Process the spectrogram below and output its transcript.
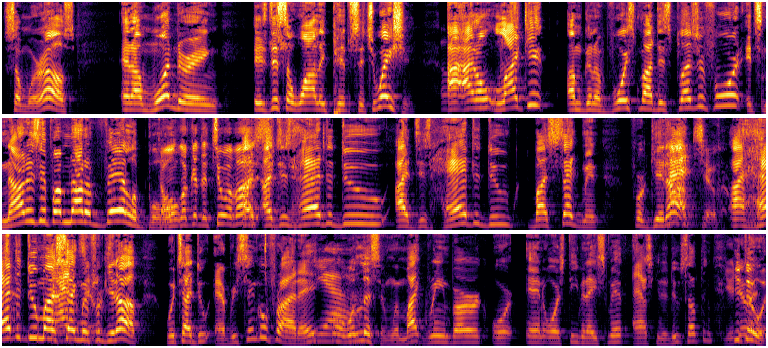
somewhere else. And I'm wondering, is this a Wally Pipp situation? I, I don't like it. I'm going to voice my displeasure for it. It's not as if I'm not available. Don't look at the two of us. I, I just had to do. I just had to do my segment for Get Had Up. to. I had to do my Had segment to. for Get Up, which I do every single Friday. Yeah. Well, well, listen, when Mike Greenberg or and or Stephen A. Smith ask you to do something, you, do do, it.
